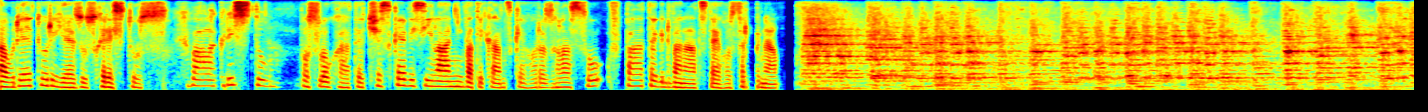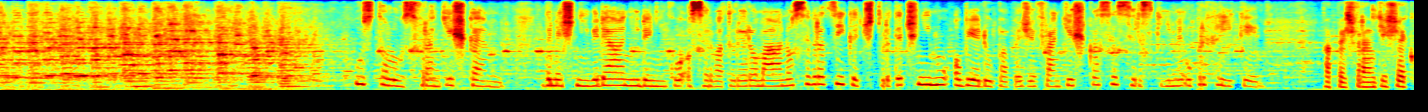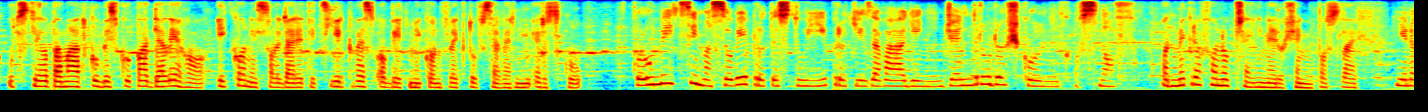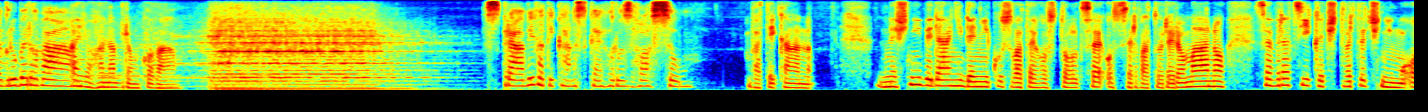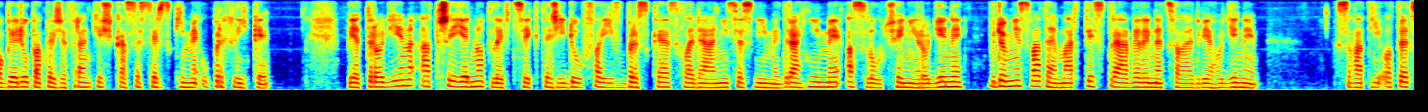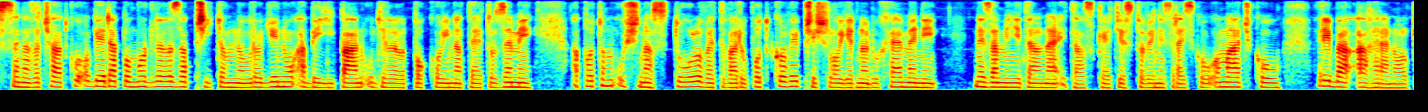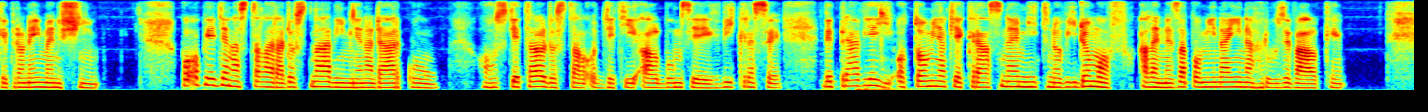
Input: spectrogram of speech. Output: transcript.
Laudetur Jezus Christus. Chvála Kristu. Posloucháte české vysílání Vatikánského rozhlasu v pátek 12. srpna. U stolu s Františkem. Dnešní vydání deníku Osservatore Romano se vrací ke čtvrtečnímu obědu papeže Františka se syrskými uprchlíky. Papež František uctil památku biskupa Deliho, ikony solidarity církve s oběťmi konfliktu v severním Irsku. Kolumbijci masově protestují proti zavádění genderu do školních osnov. Od mikrofonu přejí nerušený poslech Jena Gruberová a Johana Bronková. Zprávy vatikánského rozhlasu. Vatikán. Dnešní vydání deníku svatého stolce Osservatore Romano se vrací ke čtvrtečnímu obědu papeže Františka se syrskými uprchlíky. Pět rodin a tři jednotlivci, kteří doufají v brzké shledání se svými drahými a sloučení rodiny, v domě svaté Marty strávili necelé dvě hodiny. Svatý otec se na začátku oběda pomodlil za přítomnou rodinu, aby jí pán udělil pokoj na této zemi a potom už na stůl ve tvaru podkovy přišlo jednoduché menu, nezaměnitelné italské těstoviny s rajskou omáčkou, ryba a hranolky pro nejmenší. Po obědě nastala radostná výměna dárků. Hostitel dostal od dětí album s jejich výkresy. Vyprávějí o tom, jak je krásné mít nový domov, ale nezapomínají na hrůzy války.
